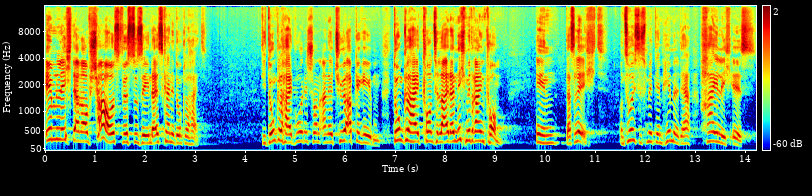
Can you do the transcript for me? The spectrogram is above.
im Licht darauf schaust, wirst du sehen, da ist keine Dunkelheit. Die Dunkelheit wurde schon an der Tür abgegeben. Dunkelheit konnte leider nicht mit reinkommen in das Licht. Und so ist es mit dem Himmel, der heilig ist.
